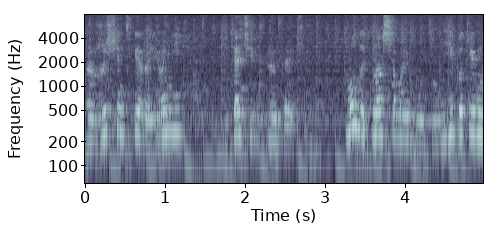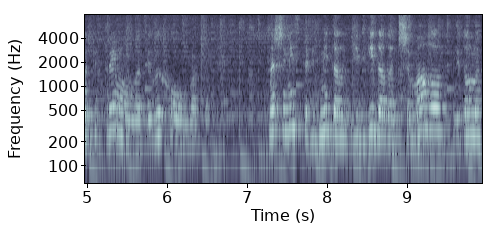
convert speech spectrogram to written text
при Рожищенській районній дитячій бібліотеці. Молодь наше майбутнє, її потрібно підтримувати, виховувати. Наше місто відвідало чимало відомих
